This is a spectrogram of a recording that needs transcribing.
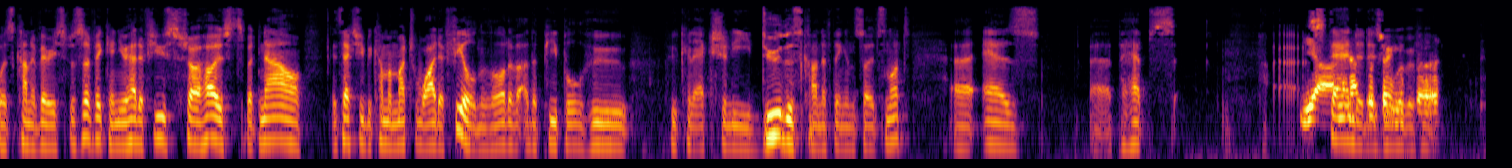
was kind of very specific and you had a few show hosts, but now it's actually become a much wider field. There's a lot of other people who, who can actually do this kind of thing. And so it's not, uh, as, uh, perhaps, uh, Yeah, I mean, standard as we were before. the-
